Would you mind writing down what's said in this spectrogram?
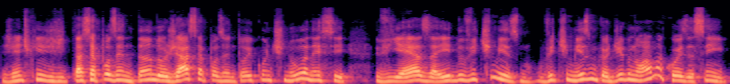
Gente que está se aposentando ou já se aposentou e continua nesse viés aí do vitimismo. O vitimismo que eu digo não é uma coisa assim,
